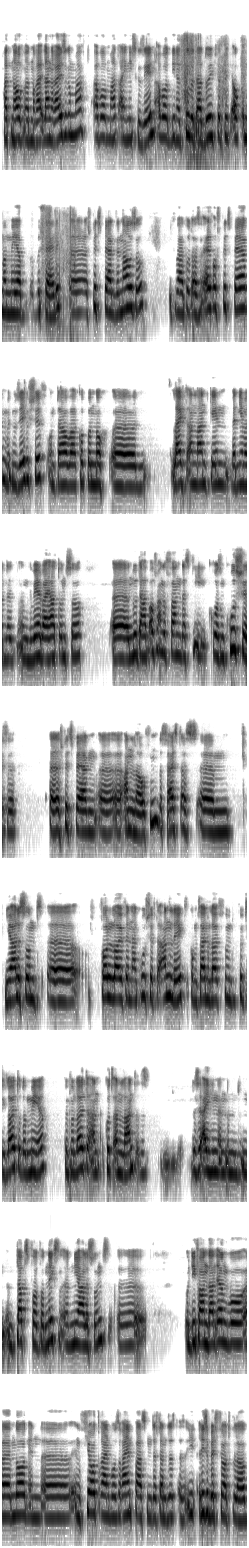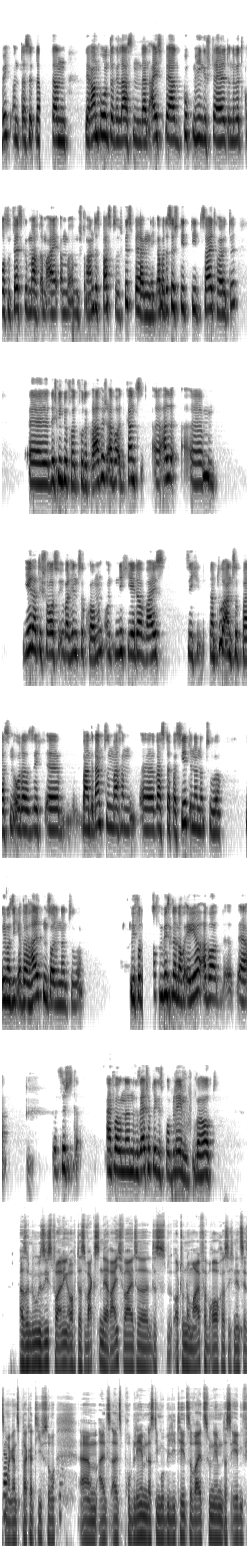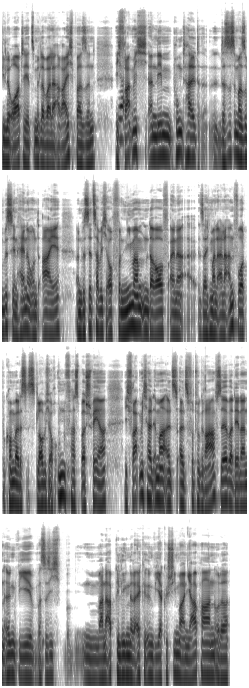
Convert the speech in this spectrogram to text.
Hat, einen Haufen, hat eine lange Reise gemacht, aber man hat eigentlich nichts gesehen. Aber die Natur wird dadurch natürlich auch immer mehr beschädigt. Äh, Spitzbergen genauso. Ich war 2011 auf Spitzbergen mit einem Segelschiff und da war, konnte man noch äh, leicht an Land gehen, wenn jemand ein Gewehr bei hat und so. Äh, nur da habe auch schon angefangen, dass die großen Cruise-Schiffe äh, Spitzbergen äh, anlaufen. Das heißt, dass ähm, ja alles und äh, voll läuft, wenn ein Cruise-Schiff da anlegt, kommt sein und läuft 55 Leute oder mehr, 500 Leute an, kurz an Land. Das das ist eigentlich ein, ein, ein Platz von, von nichts, äh, sonst. Äh, und die fahren dann irgendwo äh, im Norden in, äh, in Fjord rein, wo sie reinpassen. Das ist dann das, Elisabeth Fjord, glaube ich. Und das ist dann die Rampe runtergelassen, werden Eisbergpuppen hingestellt und da wird großen Fest gemacht am, am, am Strand. Das passt zu Spitzbergen nicht. Aber das ist die, die Zeit heute. Äh, das nicht nur fotografisch, aber ganz äh, alle, ähm, jeder hat die Chance, überall hinzukommen und nicht jeder weiß, sich Natur anzupassen oder sich äh, mal Gedanken zu machen, äh, was da passiert in der Natur, wie man sich verhalten soll in der Natur. Die Fotografen wissen dann noch eher, aber äh, ja, das ist einfach ein gesellschaftliches Problem überhaupt. Also du siehst vor allen Dingen auch das Wachsen der Reichweite des Otto-Normalverbrauchers, ich nenne es jetzt ja. mal ganz plakativ so, ähm, als, als Problem, dass die Mobilität so weit zunimmt, dass eben viele Orte jetzt mittlerweile erreichbar sind. Ich ja. frage mich an dem Punkt halt, das ist immer so ein bisschen Henne und Ei und bis jetzt habe ich auch von niemandem darauf eine, sag ich mal, eine Antwort bekommen, weil das ist, glaube ich, auch unfassbar schwer. Ich frage mich halt immer als, als Fotograf selber, der dann irgendwie, was weiß ich, mal eine abgelegenere Ecke, irgendwie Yakushima in Japan oder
